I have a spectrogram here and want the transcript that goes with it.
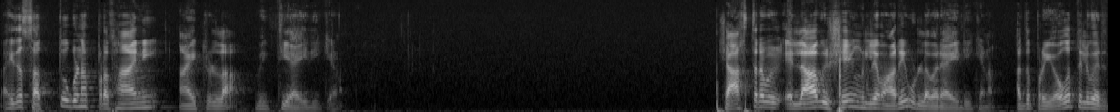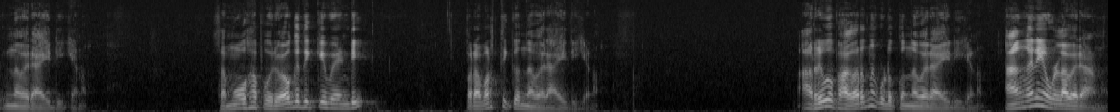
അതായത് സത്വഗുണപ്രധാനി ആയിട്ടുള്ള വ്യക്തിയായിരിക്കണം. ശാസ്ത്ര എല്ലാ വിഷയങ്ങളിലും അറിവുള്ളവരായിരിക്കണം. അത് പ്രയോഗത്തിൽ വരുത്തുന്നവരായിരിക്കണം സമൂഹ പുരോഗതിക്ക് വേണ്ടി പ്രവർത്തിക്കുന്നവരായിരിക്കണം. അറിവ് പകർന്നു കൊടുക്കുന്നവരായിരിക്കണം. അങ്ങനെയുള്ളവരാണ്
